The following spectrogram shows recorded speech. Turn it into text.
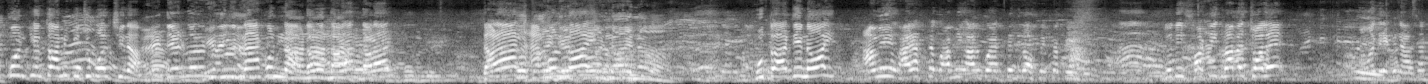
এখন কিন্তু আমি কিছু বলছি না। এখন না। দাঁড়ান দাঁড়ান দাঁড়ান। দাঁড়ান, এখন নয়। হুটাহাটি নয়। আমি আর একটা আমি আর কয়েকটা দিন অপেক্ষা করব। যদি সঠিকভাবে চলে, আমাদের এখানে আসার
